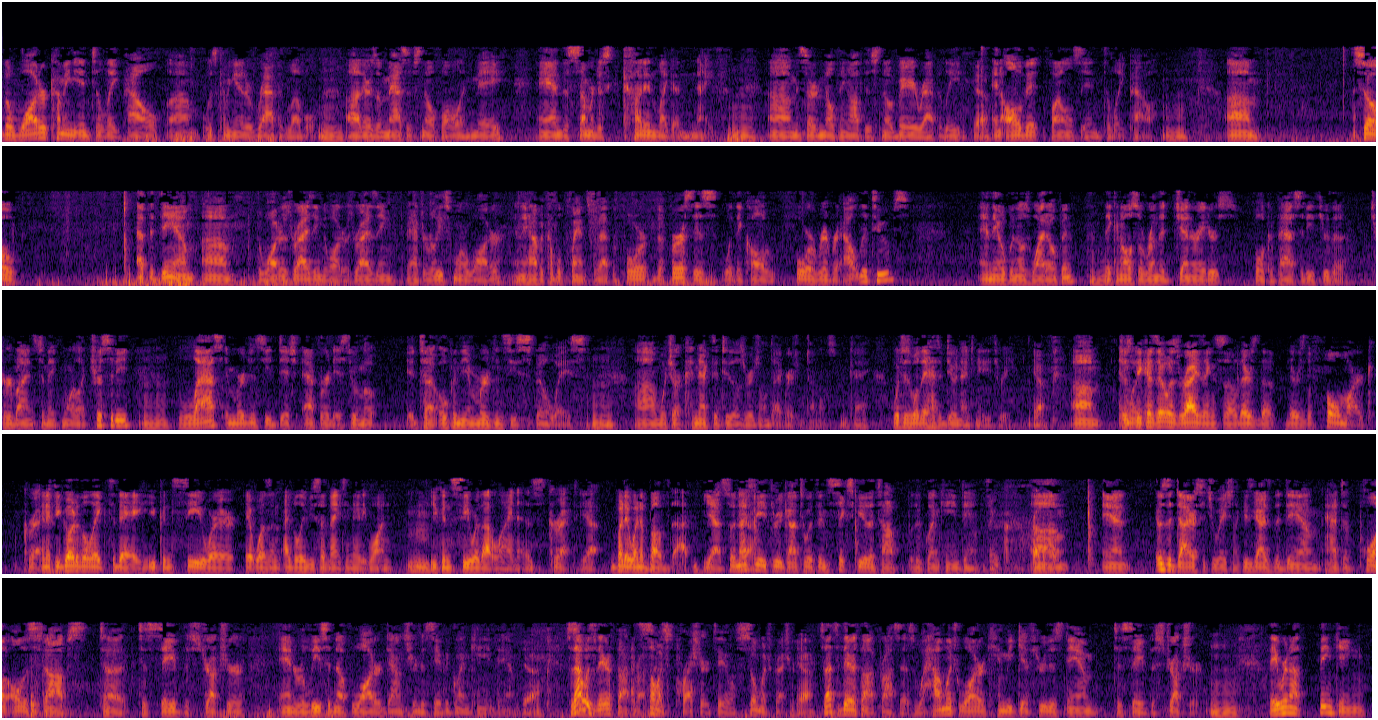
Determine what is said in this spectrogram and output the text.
the water coming into Lake Powell um, was coming in at a rapid level. Mhm. Uh, there was a massive snowfall in May, and the summer just cut in like a knife Mhm. um, and started melting off this snow very rapidly. Yeah. And all of it funnels into Lake Powell. Mhm. Um, so at the dam, um, the water is rising. The water is rising. They have to release more water, and they have a couple plants for that. The four, the first is what they call four river outlet tubes, and they open those wide open. Mhm. They can also run the generators full capacity through the turbines to make more electricity. Mhm. Last emergency ditch effort is to emo- to open the emergency spillways Mhm. um, which are connected to those original diversion tunnels. Okay, which is what they had to do in 1983. Yeah. Um, Just what- because it was rising, so there's the there's the full mark. correct. And if you go to the lake today, you can see where it wasn't. I believe you said 1981. Mhm. You can see where that line is, correct, yeah, but it went above that. yeah. So 1983 got to within six feet of the top of the Glen Canyon Dam, It's incredible. um, and it was a dire situation. Like these guys at the dam had to pull out all the stops to to save the structure and release enough water downstream to save the Glen Canyon Dam. Yeah. So that So was their thought process. so much pressure too. so much pressure. Yeah. So that's their thought process. Well, How much water can we get through this dam to save the structure? Mm-hmm. They were not thinking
